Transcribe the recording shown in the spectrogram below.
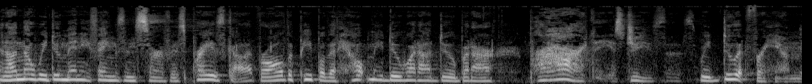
And I know we do many things in service. Praise God for all the people that help me do what I do, but our priority is Jesus. We do it for Him,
